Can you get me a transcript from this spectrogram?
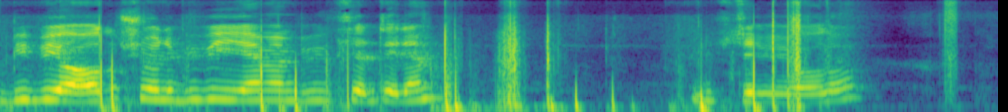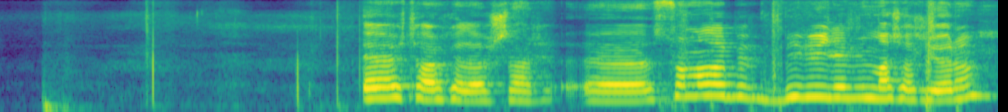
Bibi'yi aldık. Şöyle Bibi'yi hemen bir yükseltelim. 3 seviye oldu. Evet arkadaşlar. E, son olarak Bibi ile bir maç atıyorum.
